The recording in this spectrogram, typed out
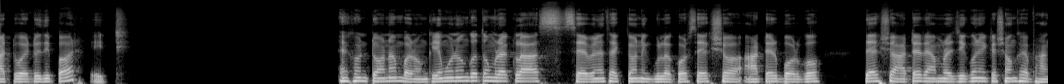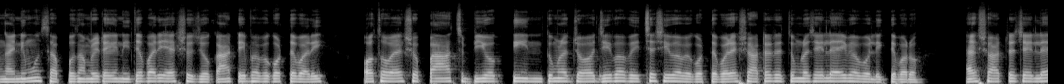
আট y to the power eight এখন ট নাম্বার অঙ্ক। এমন অঙ্ক তোমরা ক্লাস সেভেনে থাকতে অনেকগুলো করছে, একশো আটের বর্গ। তো একশো আটের আমরা যে কোনো একটা সংখ্যায় ভাঙাই নিব সাপোজ আমরা এটাকে নিতে পারি একশো যোগ আট এইভাবে করতে পারি। অথবা একশো পাঁচ বিয়োগ তিন, তোমরা যেভাবে ইচ্ছা সেভাবে করতে পারো। একশো আটের তোমরা চাইলে এইভাবে লিখতে পারো। একশো আটের চাইলে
